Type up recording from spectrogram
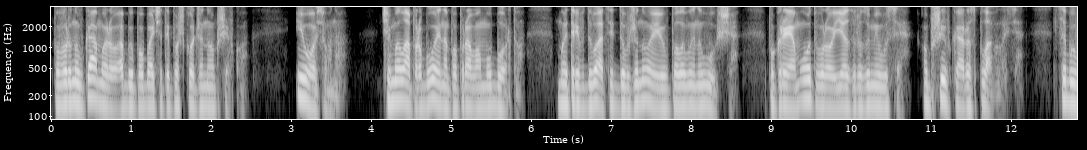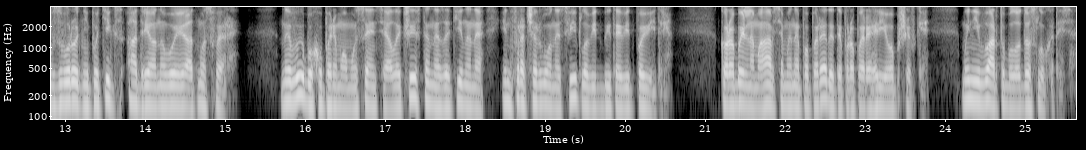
Повернув камеру, аби побачити пошкоджену обшивку. І ось воно. Чимала пробоїна по правому борту, метрів двадцять довжиною і в половину вуща. По краям отвору я зрозумів усе. Обшивка розплавилася. Це був зворотній потік з адріанової атмосфери. Не вибух у прямому сенсі, але чисте, незатінене інфрачервоне світло відбите від повітря. Корабель намагався мене попередити про перегрів обшивки. Мені варто було дослухатися.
